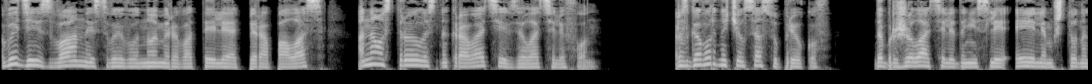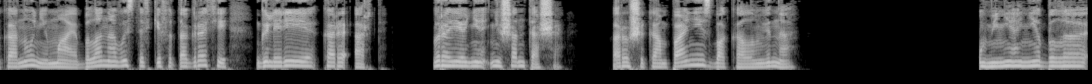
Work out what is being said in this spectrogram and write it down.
Выйдя из ванной своего номера в отеле «Пирополас», она устроилась на кровати и взяла телефон. Разговор начался с упреков. Доброжелатели донесли Эйлем, что накануне Майя была на выставке фотографий в галерее Каре Арт в районе Нишанташа, хорошей компании с бокалом вина. «У меня не было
